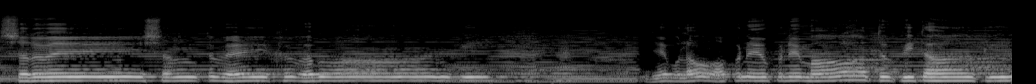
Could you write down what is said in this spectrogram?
સર્વે સંત વૈખ ભગવાન કી જય બોલાવો અપને અપને માત પિતા કી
